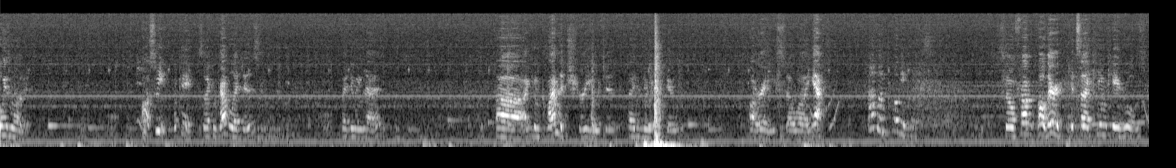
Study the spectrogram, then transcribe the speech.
always wanted. Oh, sweet. Okay, so I can grab ledges by doing that. Uh, I can climb the tree, which is, I knew it to do already. So, uh, yeah. I'm unplugging this. So, frog, oh, there, it's, uh, King K Rool's.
